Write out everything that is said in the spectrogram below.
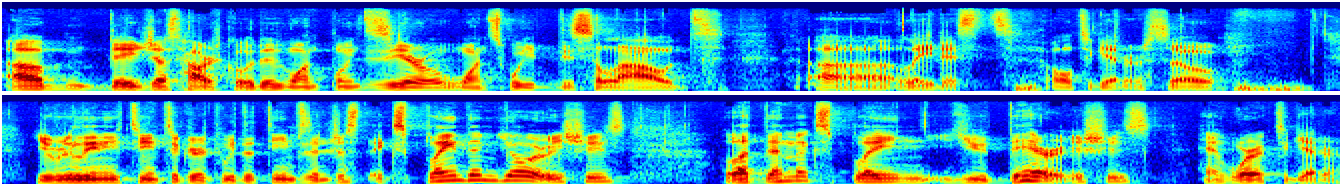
Um, they just hard-coded 1.0 once we disallowed uh, latest altogether. So you really need to integrate with the teams and just explain them your issues, let them explain you their issues, and work together.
